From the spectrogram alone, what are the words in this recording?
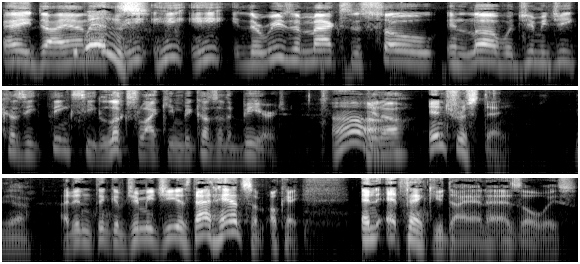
Hey Dianna, wins. He, he he. The reason Max is so in love with Jimmy G because he thinks he looks like him because of the beard. Oh, You know? interesting. Yeah. I didn't think of Jimmy G as that handsome. Okay, and, and thank you, Dianna, as always.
